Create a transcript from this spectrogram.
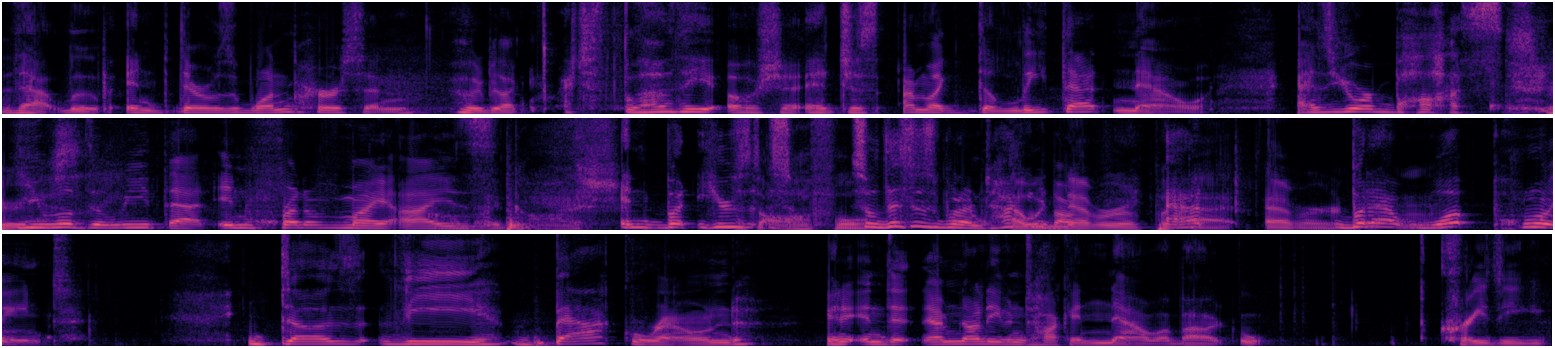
that loop. And there was one person who would be like, I just love the ocean. It just, I'm like, delete that now. As your boss, you will delete that in front of my eyes. Oh my gosh. And but here's That's so- awful. So, this is what I'm talking about. I would about. never have put At- that ever. But at what point does the background, and, and I'm not even talking now about crazy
